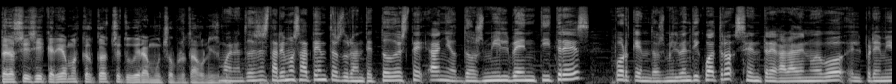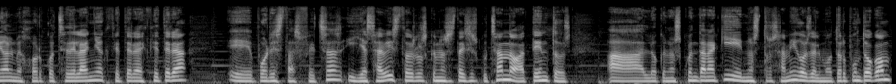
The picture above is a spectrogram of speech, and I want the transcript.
Pero sí, sí, queríamos que el coche tuviera mucho protagonismo. Bueno, entonces estaremos atentos durante todo este año 2023, porque en 2024 se entregará de nuevo el premio al mejor coche del año, etcétera, etcétera, eh, por estas fechas. Y ya sabéis, todos los que nos estáis escuchando, atentos a lo que nos cuentan aquí nuestros amigos del motor.com,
